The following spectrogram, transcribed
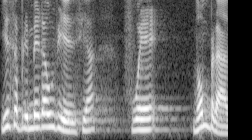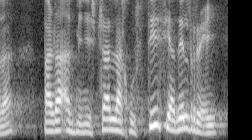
Y esta primera audiencia fue nombrada para administrar la justicia del rey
